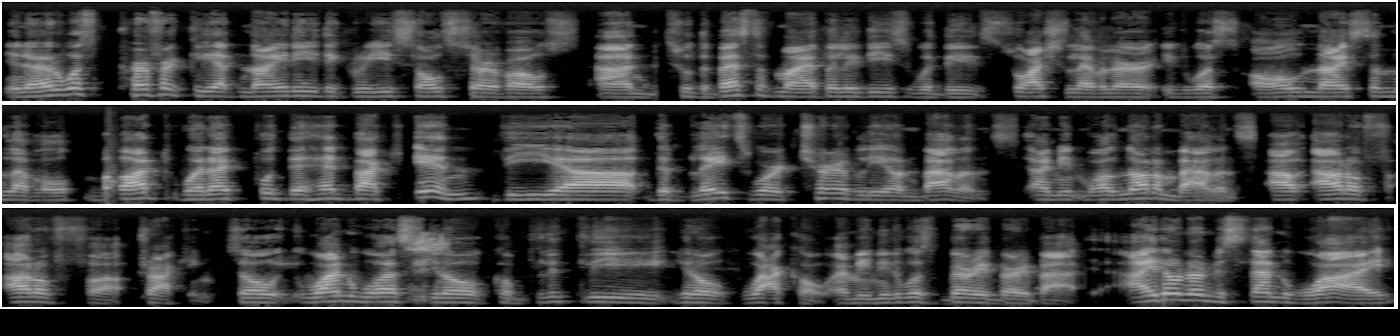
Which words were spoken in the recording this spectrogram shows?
You know, it was perfectly at 90 degrees, all servos, and to the best of my abilities with the swash leveler, it was all nice and level. But when I put the head back in, the uh, the blades were terribly unbalanced. I mean, well, not unbalanced, out, out of out of uh, tracking. So one was, you know, completely, you know, wacko. I mean, it was very very bad. I don't understand why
